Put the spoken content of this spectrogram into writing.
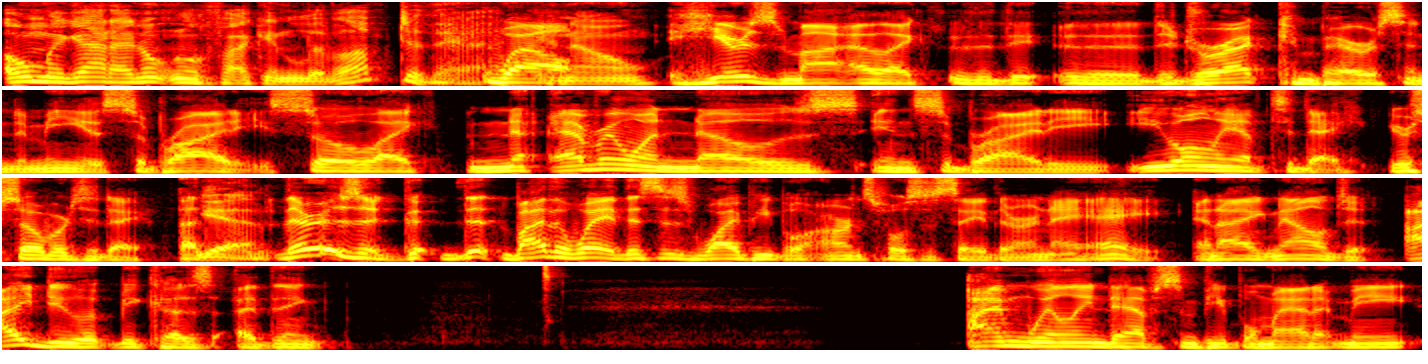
oh my god, I don't know if I can live up to that. Well, you know, here's my like the, the, the direct comparison to me is sobriety. So like n- everyone knows in sobriety, you only have today. You're sober today. Uh, Yeah. There is a good. Th- by the way, this is why people aren't supposed to say they're in AA, and I acknowledge it. I do it because I think. I'm willing to have some people mad at me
